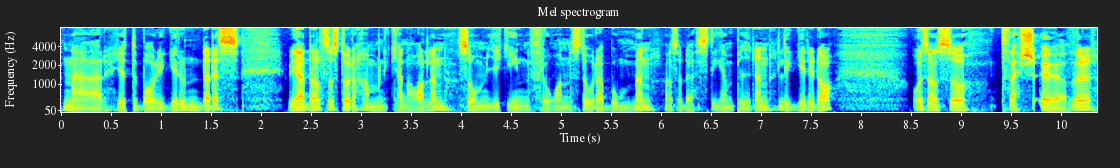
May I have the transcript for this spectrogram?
när Göteborg grundades. Vi hade alltså Stora Hamnkanalen som gick in från Stora Bommen, alltså där Stenpiren ligger idag. Och sen så tvärs över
